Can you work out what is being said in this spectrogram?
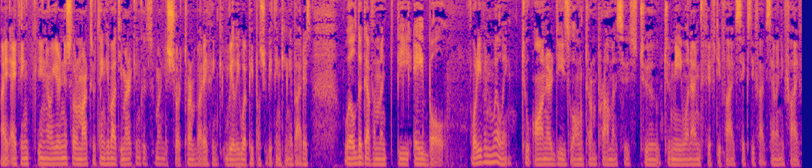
I, I, think you know your initial remarks are thinking about the American consumer in the short term, but I think really what people should be thinking about is will the government be able or even willing to honor these long term promises to, to me when I'm 55, 65, 75?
